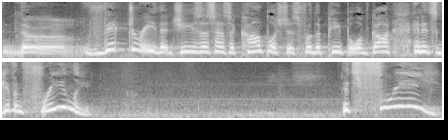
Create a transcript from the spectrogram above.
the victory that Jesus has accomplished is for the people of God, and it's given freely. It's free.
